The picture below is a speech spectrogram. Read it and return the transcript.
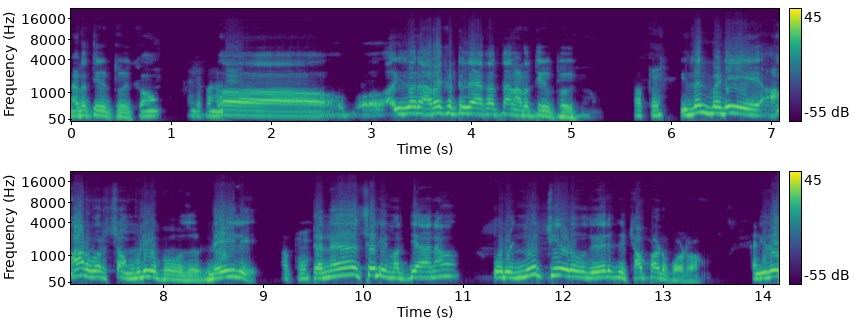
நடத்திக்கிட்டு இருக்கோம். கண்டிப்பாங்க ஆஹ், இது ஒரு அறக்கட்டளையாகத்தான் நடத்திக்கிட்டு இருக்கோம். ஓகே. இதன்படி ஆறு வருஷம் முடிய போகுது டெய்லி. தினசரி மத்தியானம் ஒரு நூற்றி எழுபது பேருக்கு சாப்பாடு போடுறோம். இது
